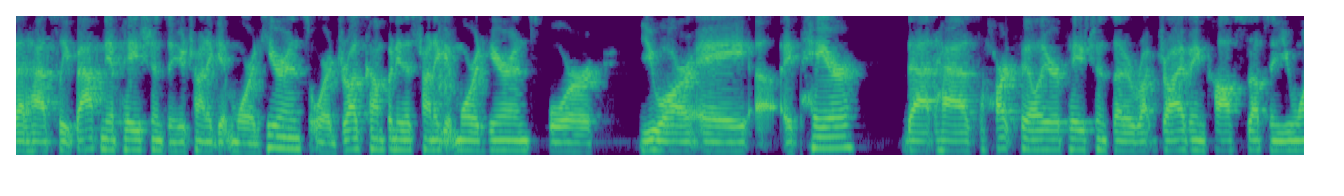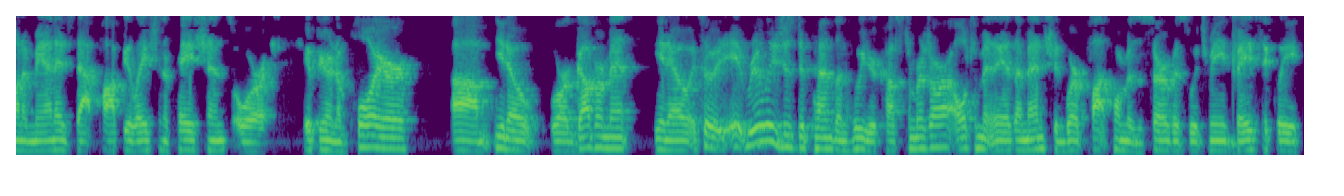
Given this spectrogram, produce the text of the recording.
that has sleep apnea patients and you're trying to get more adherence or a drug company that's trying to get more adherence or you are a a payer that has heart failure patients that are driving costs up and you want to manage that population of patients, or if you're an employer, um, you know, or a government, you know, so it really just depends on who your customers are. Ultimately, as I mentioned, we're platform as a service, which means basically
